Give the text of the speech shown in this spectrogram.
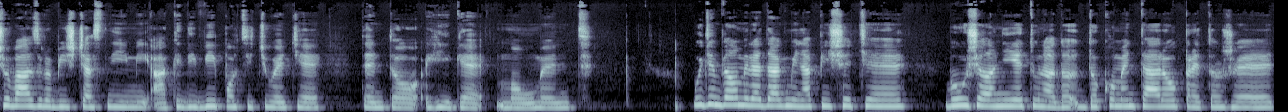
čo vás robí šťastnými a kedy vy pociťujete tento hygge moment. Budem veľmi rada, ak mi napíšete, bohužiaľ nie je tu na do, do komentárov, pretože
